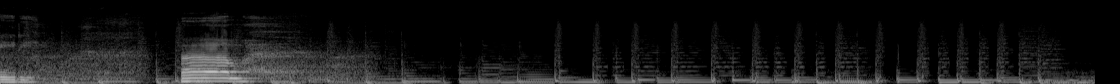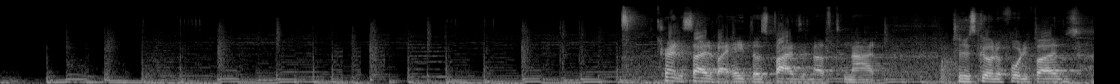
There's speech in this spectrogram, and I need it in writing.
Eighty. Um. Trying to decide if I hate those fives enough to not to just go to 45s.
